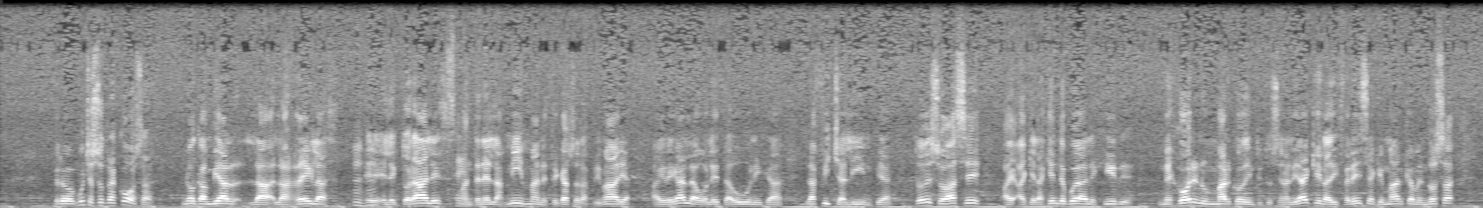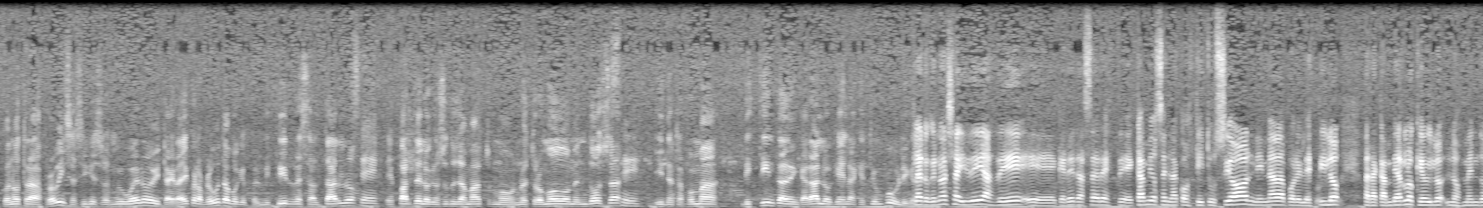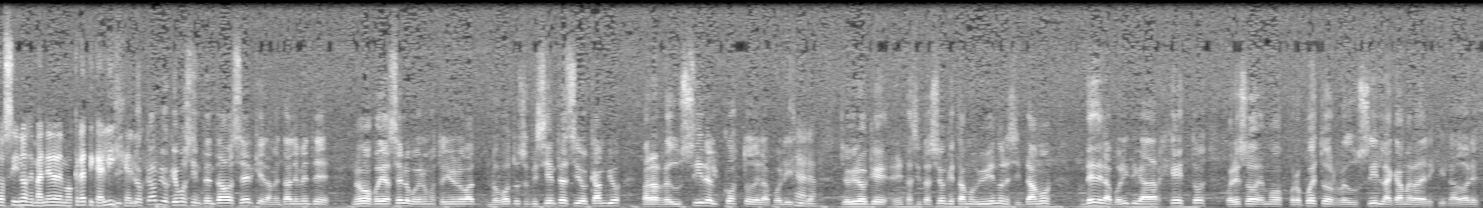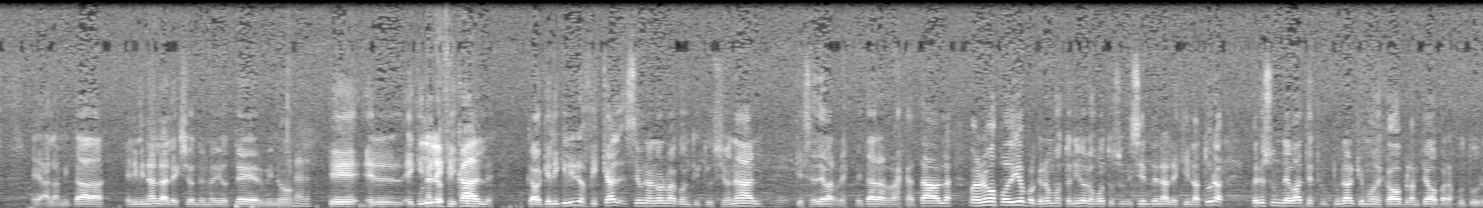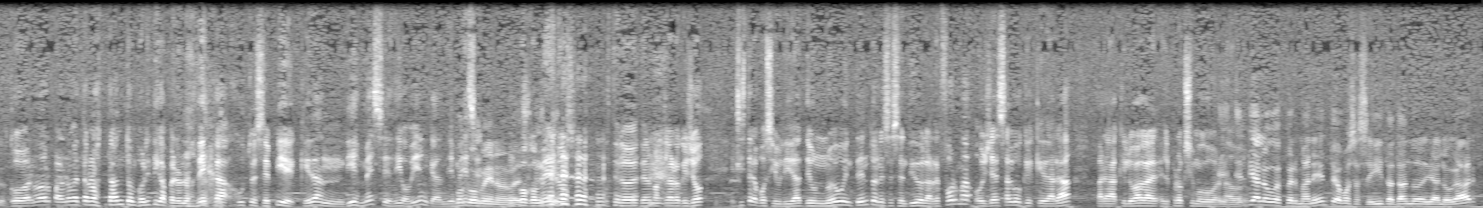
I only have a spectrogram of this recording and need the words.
pero muchas otras cosas, no cambiar las reglas eh, electorales, mantener las mismas, en este caso las primarias, agregar la boleta única, la ficha limpia, todo eso hace a, que la gente pueda elegir mejor en un marco de institucionalidad, que es la diferencia que marca Mendoza con otras provincias, así que eso es muy bueno y te agradezco la pregunta porque permitir resaltarlo es parte de lo que nosotros llamamos nuestro modo Mendoza y nuestra forma distinta de encarar lo que es la gestión pública. Claro, que no haya ideas de eh, querer hacer este, cambios en la Constitución ni nada por el estilo para cambiar lo que hoy los mendocinos de manera democrática eligen. Y, los cambios que hemos intentado hacer, que lamentablemente no hemos podido hacerlo porque no hemos tenido los, votos suficientes, han sido cambios para reducir el costo de la política. Yo creo que en esta situación que estamos viviendo necesitamos desde la política dar gestos, por eso hemos propuesto reducir la Cámara de Legisladores eh, a la mitad, eliminar la elección de medio término, que el equilibrio fiscal, claro, que el equilibrio fiscal sea una norma constitucional, que se deba respetar a rajatabla. Bueno, no hemos podido porque no hemos tenido los votos suficientes en la legislatura, pero es un debate estructural que hemos dejado planteado para futuro. Gobernador, para no meternos tanto en política, pero nos deja justo ese pie. ¿Quedan 10 meses? Digo bien, quedan 10 meses. Un poco menos. Un poco menos, usted lo debe tener más claro que yo. ¿Existe la posibilidad de un nuevo intento en ese sentido de la reforma o ya es algo que quedará para que lo haga el próximo gobernador? El, diálogo es permanente, vamos a seguir tratando de dialogar,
